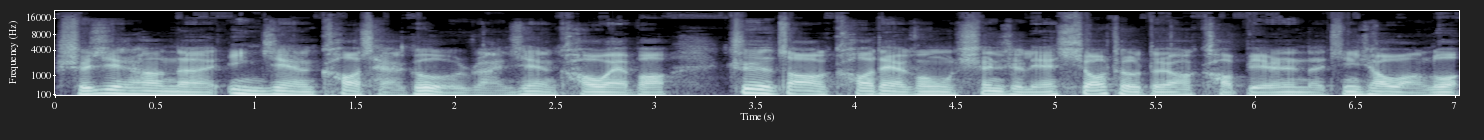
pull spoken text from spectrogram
实际上呢，硬件靠采购，软件靠外包，制造靠代工，甚至连销售都要靠别人的经销网络。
